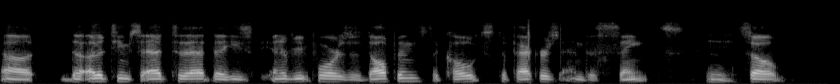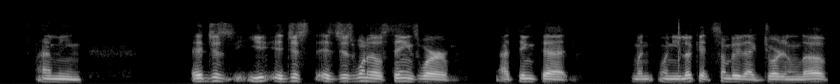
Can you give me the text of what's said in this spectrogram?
Uh, the other teams to add to that that he's interviewed for is the Dolphins, the Colts, the Packers, and the Saints. Mm. So, I mean, it just you, it just it's just one of those things where I think that when when you look at somebody like Jordan Love,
